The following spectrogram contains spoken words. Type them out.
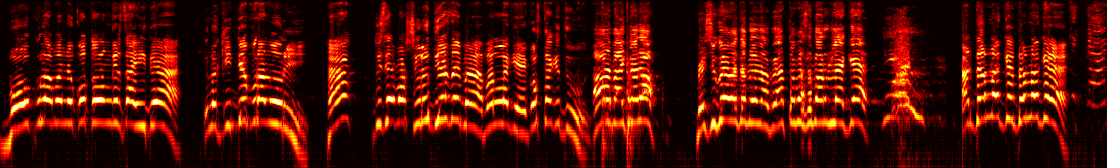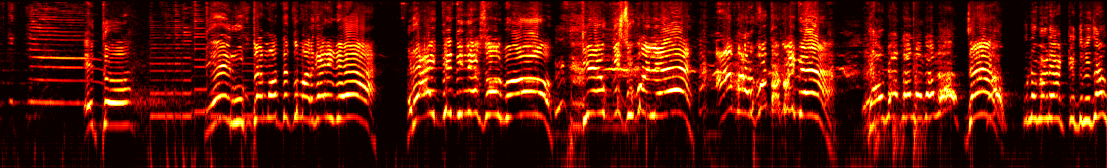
বউ পুলা মানে কত রঙের চাহিদা? এগুলো কিনতে পুরা নরি। হ্যাঁ? দুই চার পাঁচশো দিয়া যাইবা ভালো লাগে কষ্ট থাকে তুই। আরে ভাই বেশি করে বেতন না এত বেশি বারো লাগে আর দাম কে দাম কে? এই তো এই রুটটার মধ্যে তোমার গাড়ি রে। রাইতে দিনে চলবো। কেউ কিছু কইলে আমার কথা কইবে। যাও না যাও না যাও না। যাও। কোনো বাড়ি আটকে দিলে যাও।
